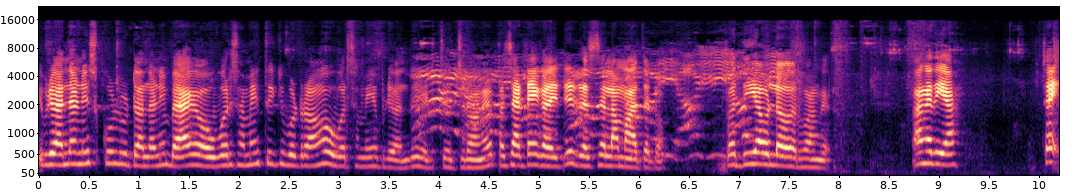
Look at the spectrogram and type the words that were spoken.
இப்படி வந்தோடனே ஸ்கூல் விட்டு வந்தோடனே பேகை ஒவ்வொரு சமயம் தூக்கி போட்டுருவாங்க. ஒவ்வொரு சமயம் இப்படி வந்து எடுத்து வச்சுருவாங்க. இப்போ சட்டையை கழட்டி ட்ரெஸ் எல்லாம் மாற்றட்டும் இப்போ தியா உள்ள வருவாங்க. வாங்க தியா. சரி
